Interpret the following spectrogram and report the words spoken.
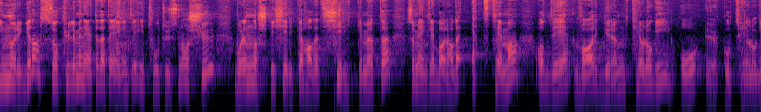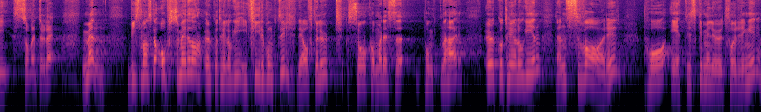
i Norge da, så kuliminerte dette egentlig i 2007, hvor Den norske kirke hadde et kirkemøte som egentlig bare hadde ett tema, og det var grønn teologi og økoteologi. Så vet du det. Men hvis man skal oppsummere da, økoteologi i fire punkter, det er ofte lurt, så kommer disse punktene her. Økoteologien den svarer på etiske miljøutfordringer.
